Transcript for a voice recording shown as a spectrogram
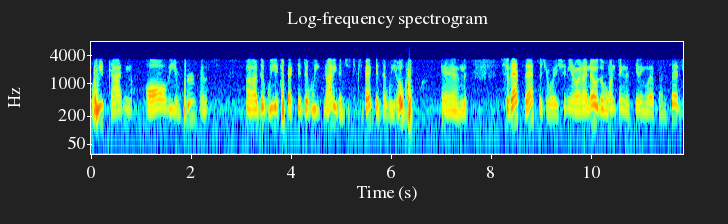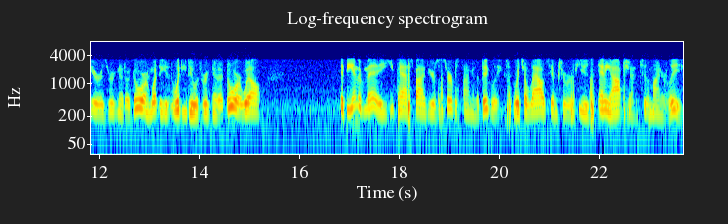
we've gotten all the improvements uh, that we expected, that we not even just expected, that we hoped. And so that's that situation, you know. And I know the one thing that's getting left unsaid here is Rougned Odor, and what do you what do you do with Rougned Odor? Well, at the end of May, he passed five years of service time in the big leagues, which allows him to refuse any option to the minor leagues.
